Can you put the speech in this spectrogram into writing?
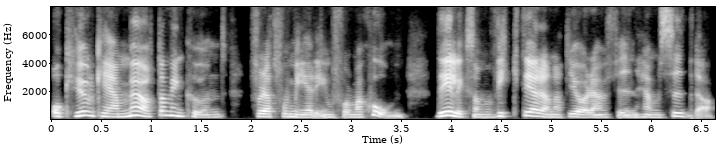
Och hur kan jag möta min kund för att få mer information? Det är liksom viktigare än att göra en fin hemsida.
